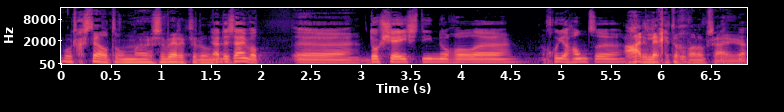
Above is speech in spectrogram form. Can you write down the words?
wordt gesteld om zijn werk te doen. Ja, er zijn wat dossiers die nogal een goede hand... Ah, die leg je toch gewoon opzij. Ja.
